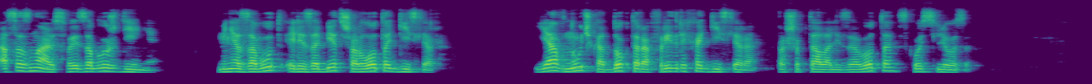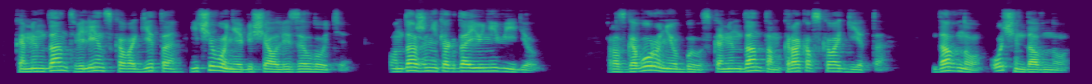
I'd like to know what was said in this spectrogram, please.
осознаю свои заблуждения меня зовут Элизабет Шарлотта Гислер. Я внучка доктора Фридриха Гислера, прошептала Лизелота сквозь слезы. Комендант Веленского гетто ничего не обещал Лизелоте. Он даже никогда ее не видел. Разговор у нее был с комендантом Краковского гетто. Давно, очень давно.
